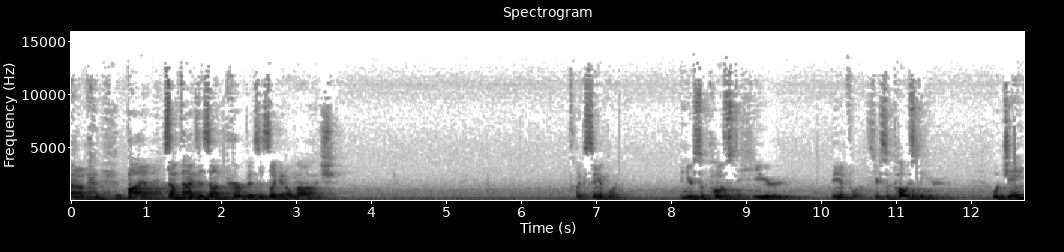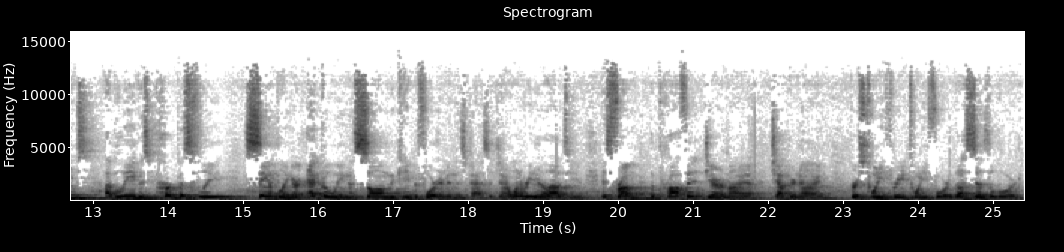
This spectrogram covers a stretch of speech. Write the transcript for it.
Um, but sometimes it's on purpose, it's like an homage, like sampling. And you're supposed to hear the influence, you're supposed to hear. Well, James, I believe, is purposefully sampling or echoing a song that came before him in this passage. And I want to read it aloud to you. It's from the prophet Jeremiah, chapter 9, verse 23 and 24. Thus says the Lord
